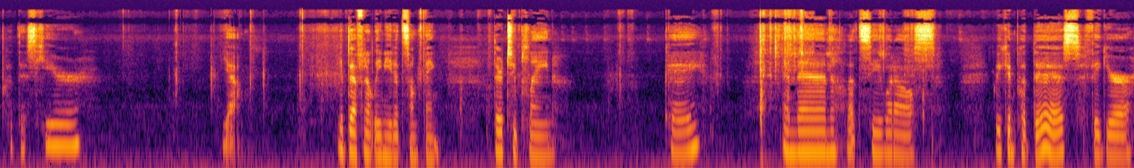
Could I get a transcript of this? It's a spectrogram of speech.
Put this here. Yeah. It definitely needed something. They're too plain. Okay. And then let's see what else. We can put this figure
